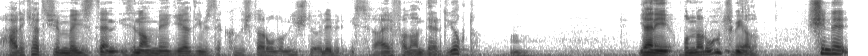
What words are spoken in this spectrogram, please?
harekat için meclisten izin almaya geldiğimizde Kılıçdaroğlu'nun hiç de öyle bir İsrail falan derdi yoktu. Yani bunları unutmayalım. Şimdi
